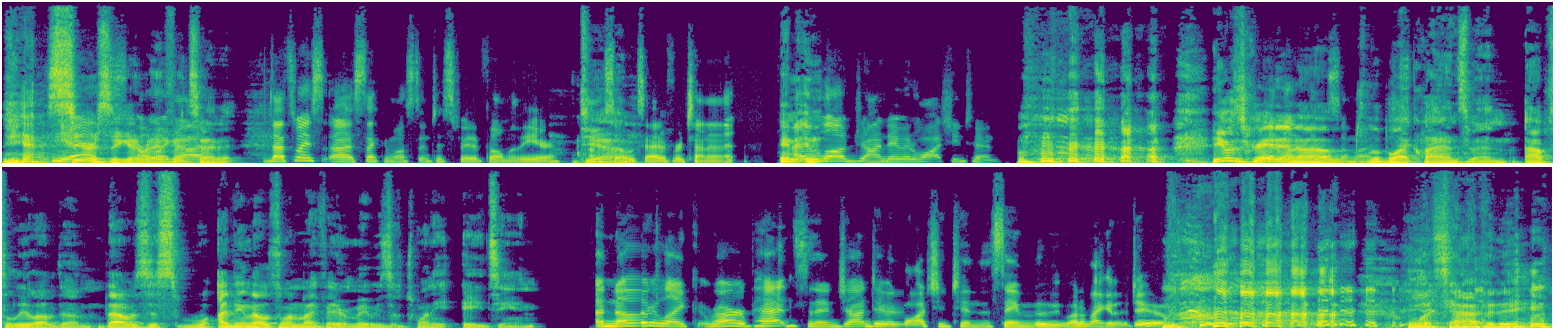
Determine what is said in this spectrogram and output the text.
yes. seriously, get oh ready for God. Tenet. That's my uh, second most anticipated film of the year. I'm so excited for Tenet. And, and, I love John David Washington. he was great in um, so The Black Klansman. Absolutely loved him. That was just, I think that was one of my favorite movies of 2018 another like Robert Pattinson and John David Washington in the same movie. What am I gonna do? What's happening?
